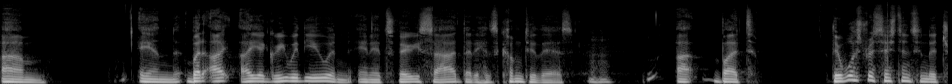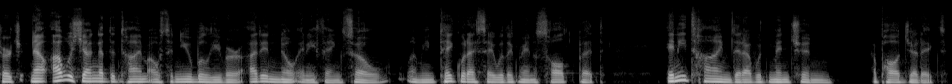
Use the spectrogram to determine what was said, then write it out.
Um, and but I I agree with you, and and it's very sad that it has come to this. Mm-hmm. Uh, but there was resistance in the church. Now I was young at the time. I was a new believer. I didn't know anything. So I mean, take what I say with a grain of salt. But any time that I would mention apologetics,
